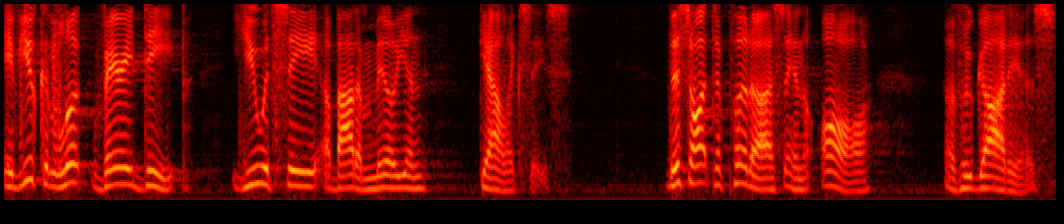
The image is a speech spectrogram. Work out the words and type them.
if you could look very deep, you would see about a million galaxies. This ought to put us in awe of who God is.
